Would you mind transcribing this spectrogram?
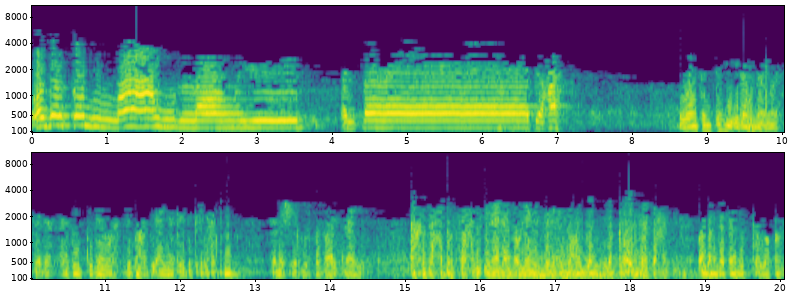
صدق الله العظيم. الفاتحة. وتنتهي إلى هنا أيها السادة هذه التلاوة لبعض آيات الذكر الحكيم. من الشيخ مصطفى إسماعيل. أخذ حضر صاحب الجلالة مولانا الملك المعظم يقرأ الفاتحة. وبعد ذلك وقف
